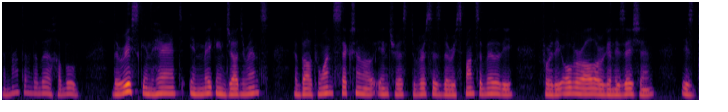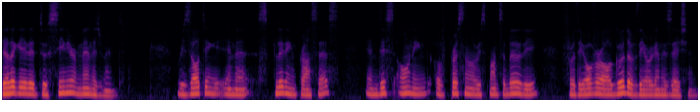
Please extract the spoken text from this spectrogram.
The risk inherent in making judgments about one sectional interest versus the responsibility for the overall organization is delegated to senior management, resulting in a splitting process and disowning of personal responsibility for the overall good of the organization.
